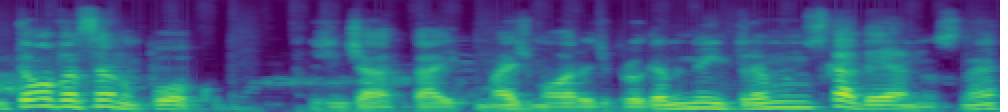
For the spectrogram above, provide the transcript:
Então, avançando um pouco, a gente já está aí com mais de uma hora de programa e não entramos nos cadernos, né?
